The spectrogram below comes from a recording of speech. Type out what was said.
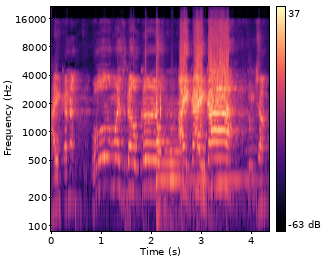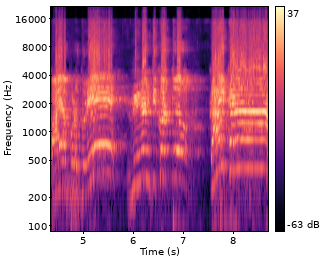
ऐका ना. ओ मजगावकर ऐका ऐका. तुमच्या पाया पडतो रे. विनंती करतो काय करा?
